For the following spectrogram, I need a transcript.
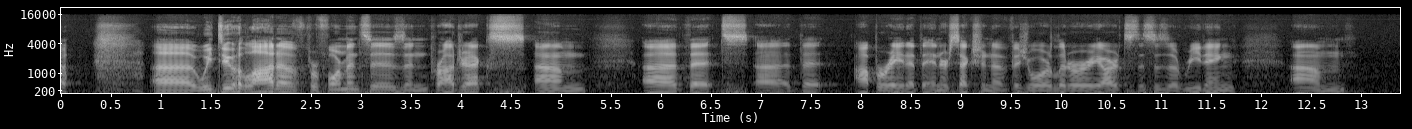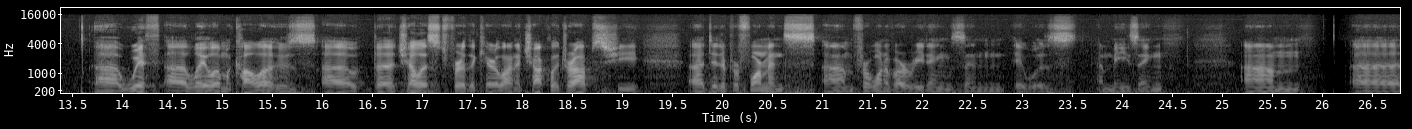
uh, we do a lot of performances and projects um, uh, that, uh, that operate at the intersection of visual or literary arts. This is a reading um, uh, with uh, Leyla McCalla, who's uh, the cellist for the Carolina Chocolate Drops. She uh, did a performance um, for one of our readings, and it was amazing. Um, uh,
